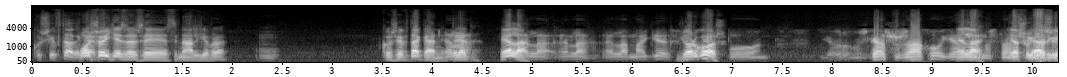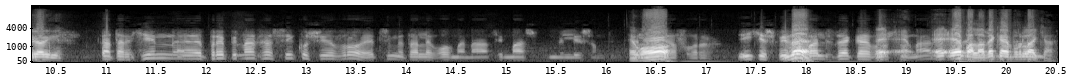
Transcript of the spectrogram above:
27 δεν Πόσο κάνει. είχες ρε, σε- στην άλγευρα; 27 κάνει. Έλα. 30. Έλα. Έλα, έλα, έλα, μάγκες. Γιώργος. Λοιπόν, Γιώργος, γεια σου Ζάχο, γεια Έλα. σου Αναστάση. Γεια σου, Γεια σου Γιώργη. Γιώργη. Καταρχήν ε, πρέπει να είχα 20 ευρώ έτσι με τα λεγόμενα, αν θυμάσαι που μιλήσαμε. την Εγώ; τελευταία φορά. Είχες πει Ναι. να βάλεις 10 ευρώ Ε, στον ε, Άρη. ε, έβαλα 10 ευρουλάκια.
